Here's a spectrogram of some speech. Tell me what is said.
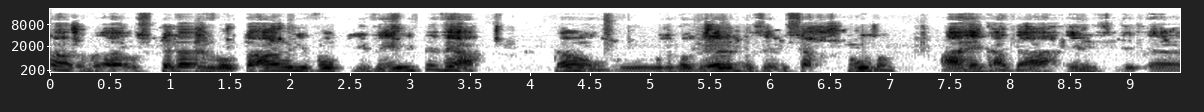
a, a, os pedágios voltaram e, volt, e veio o IPVA. Então, os governos eles se acostumam a arrecadar, eles é,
